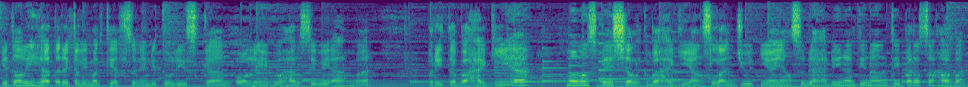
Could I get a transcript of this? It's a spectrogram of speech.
Kita lihat ada kalimat caption yang dituliskan oleh Ibu Harsiwi Ahmad, berita bahagia Momen spesial kebahagiaan selanjutnya yang sudah dinanti-nanti para sahabat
